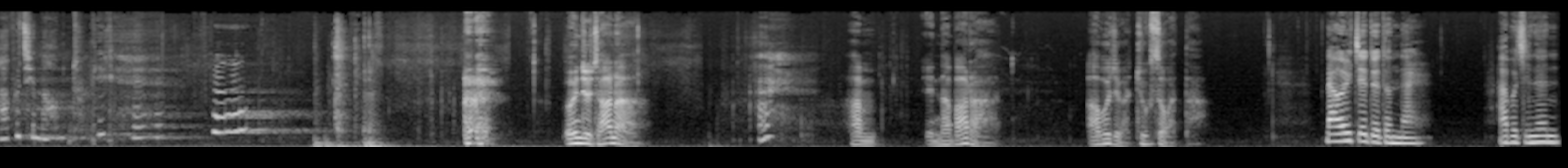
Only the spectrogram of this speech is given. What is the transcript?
아버지 마음 돌리게. 은주 자나? 함 있나 봐라. 아버지가 죽 써왔다. 나흘째 되던 날 아버지는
